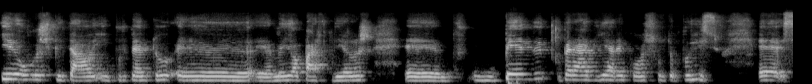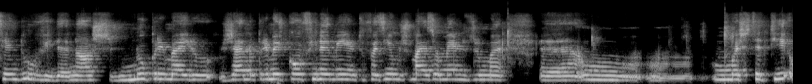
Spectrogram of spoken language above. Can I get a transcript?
ir ao hospital e, portanto, eh, a maior parte deles eh, pede para adiar a consulta. Por isso, eh, sem dúvida, nós no primeiro, já no primeiro confinamento fazíamos mais ou menos uma, um, uma estatística,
